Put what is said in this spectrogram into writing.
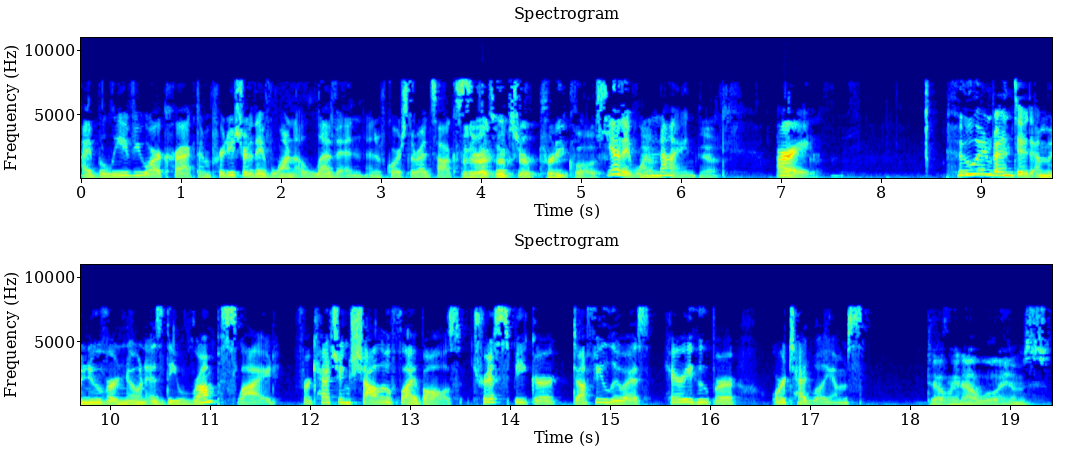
I believe you are correct. I'm pretty sure they've won 11. And of course, the Red Sox. But the Red Sox are pretty close. yeah, they've won Yeah. nine. Yeah. All right. Who invented a maneuver known as the rump slide for catching shallow fly balls? Tris Speaker, Duffy Lewis, Harry Hooper, or Ted Williams? Definitely not Williams.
